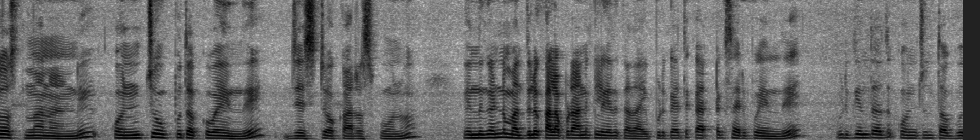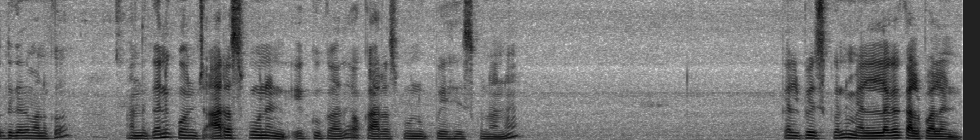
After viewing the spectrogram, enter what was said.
చూస్తున్నానండి. కొంచెం ఉప్పు తక్కువైంది. జస్ట్ ఒక అర స్పూను. ఎందుకంటే మధ్యలో కలపడానికి లేదు కదా. ఇప్పటికైతే కరెక్ట్గా సరిపోయింది. ఉడికిన తర్వాత కొంచెం తగ్గుద్ది కదా మనకు. అందుకని కొంచెం అర స్పూన్ అండి. ఎక్కువ కాదు ఒక అర స్పూన్ ఉప్పు వేసేసుకున్నాను. కలిపేసుకొని మెల్లగా కలపాలండి.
